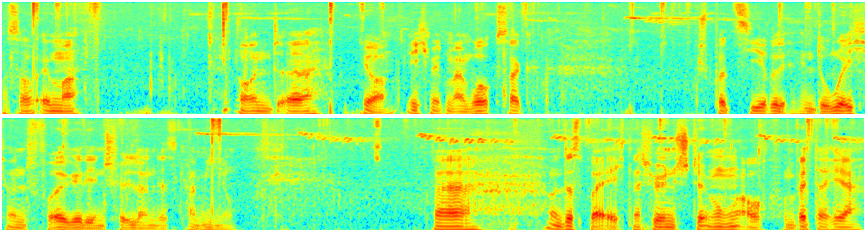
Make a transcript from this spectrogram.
was auch immer. Und äh, ja, ich mit meinem Rucksack spaziere hindurch und folge den Schildern des Camino. Äh, und das bei echt einer schönen Stimmung, auch vom Wetter her,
